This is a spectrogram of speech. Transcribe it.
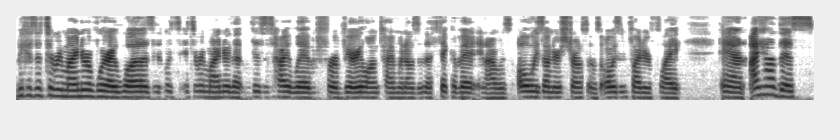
because it's a reminder of where I was. It was it's a reminder that this is how I lived for a very long time when I was in the thick of it and I was always under stress. I was always in fight or flight. And I had this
